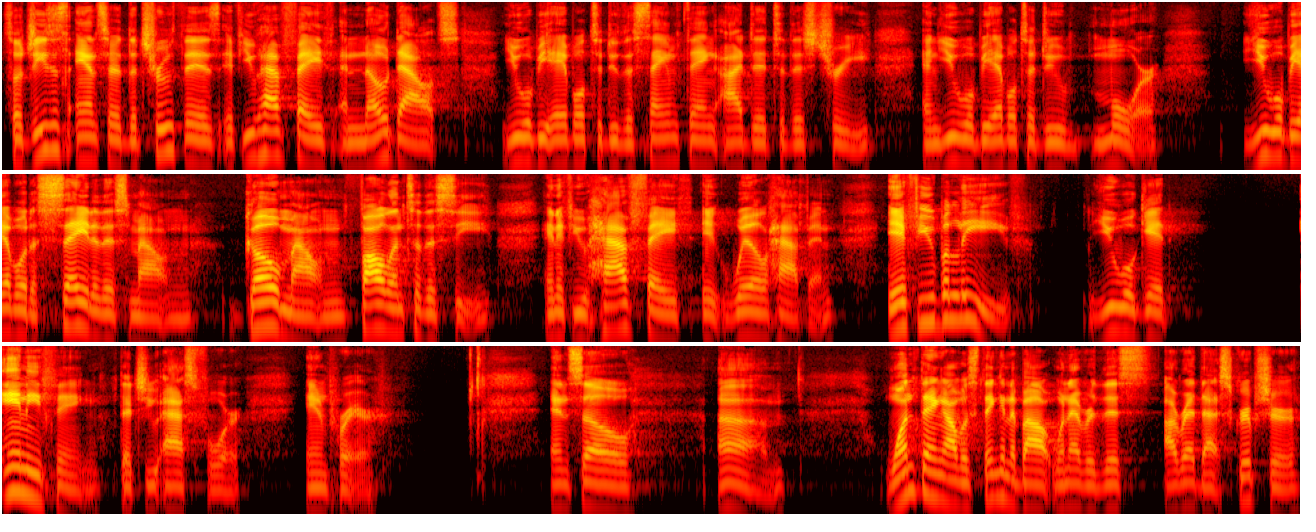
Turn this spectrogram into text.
So Jesus answered, The truth is, if you have faith and no doubts, you will be able to do the same thing I did to this tree, and you will be able to do more. You will be able to say to this mountain, Go, mountain, fall into the sea. And if you have faith, it will happen. If you believe, you will get anything that you ask for in prayer. And so, um, one thing I was thinking about whenever this I read that scripture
